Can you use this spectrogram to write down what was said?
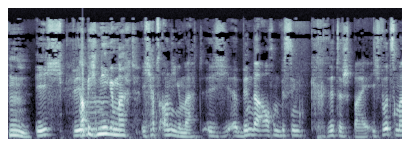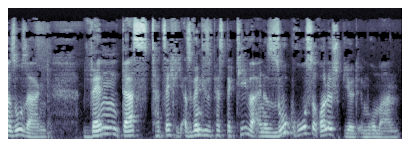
Hm. Ich bin. Habe ich nie gemacht. Ich habe es auch nie gemacht. Ich äh, bin da auch ein bisschen kritisch bei. Ich würde es mal so sagen. Wenn das tatsächlich, also wenn diese Perspektive eine so große Rolle spielt im Roman,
